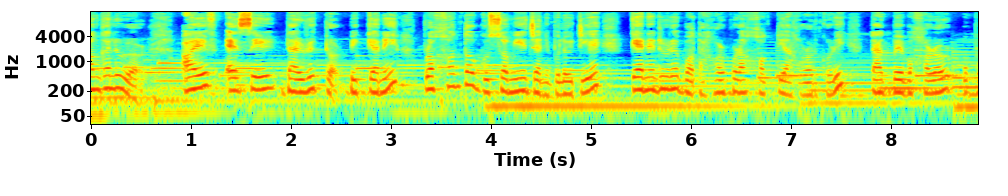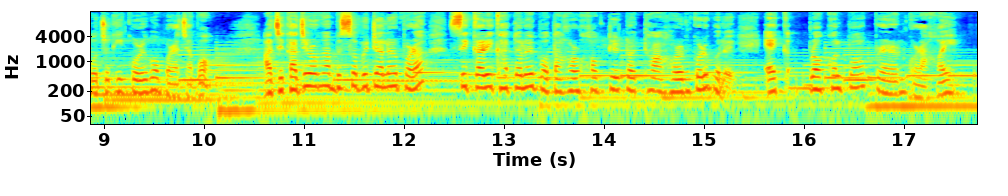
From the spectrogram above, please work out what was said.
বাংগালুৰুৰ আই এফ এছ এৰ ডাইৰেক্টৰ বিজ্ঞানী প্ৰশান্ত গোস্বামীয়ে জানিবলৈ দিয়ে কেনেদৰে বতাহৰ পৰা শক্তি আহৰণ কৰি তাক ব্যৱহাৰৰ উপযোগী কৰিব পৰা যাব। আজি কাজিৰঙা বিশ্ববিদ্যালয়ৰ পৰা চিকাৰী ঘাটলৈ বতাহৰ শক্তিৰ তথ্য আহৰণ কৰিবলৈ এক প্ৰকল্প প্ৰেৰণ কৰা হয়।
